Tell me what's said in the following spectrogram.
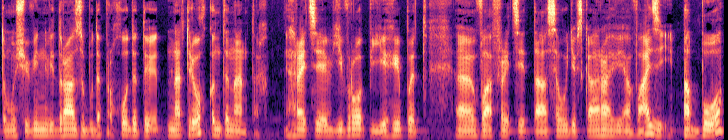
тому що він відразу буде проходити на трьох континентах. Греція в Європі, Єгипет е, в Африці та Саудівська Аравія в Азії. Або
